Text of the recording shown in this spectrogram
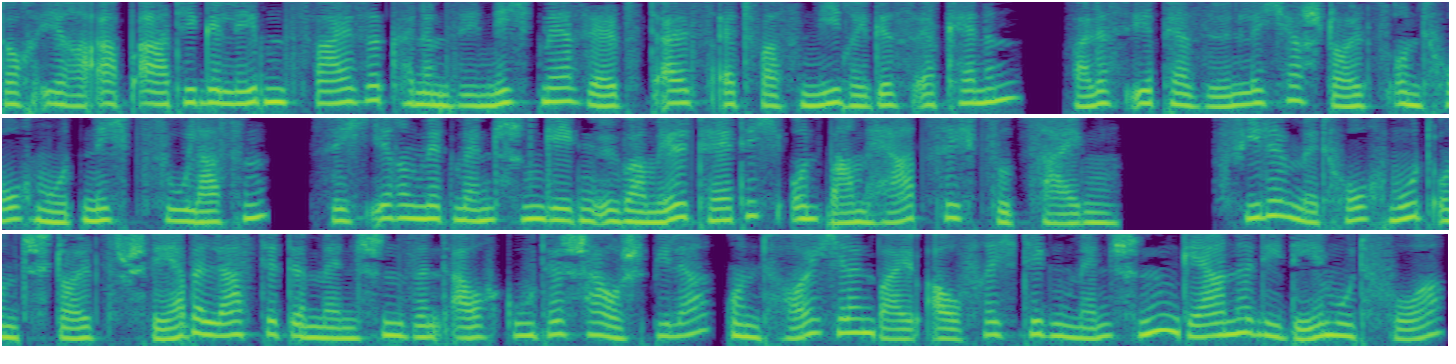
Doch ihre abartige Lebensweise können sie nicht mehr selbst als etwas Niedriges erkennen, weil es ihr persönlicher Stolz und Hochmut nicht zulassen, sich ihren Mitmenschen gegenüber mildtätig und barmherzig zu zeigen. Viele mit Hochmut und Stolz schwer belastete Menschen sind auch gute Schauspieler und heucheln bei aufrichtigen Menschen gerne die Demut vor,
